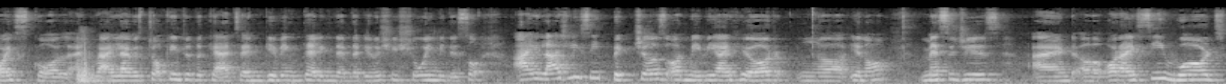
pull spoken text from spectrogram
voice call. And while i was talking to the cats and giving telling them that you know she's showing me this. So i largely see pictures or maybe i hear uh, you know messages and uh, or I see words.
